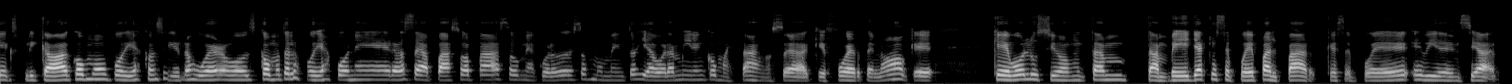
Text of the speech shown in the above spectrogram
explicaba cómo podías conseguir los wearables, cómo te los podías poner, o sea, paso a paso, me acuerdo de esos momentos y ahora miren cómo están, o sea, qué fuerte, ¿no? Qué, qué evolución tan, tan bella que se puede palpar, que se puede evidenciar.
